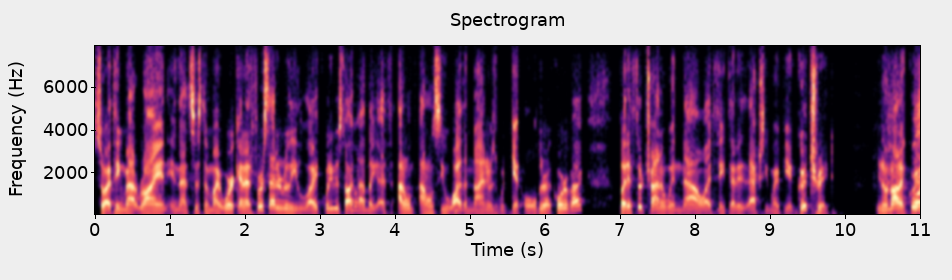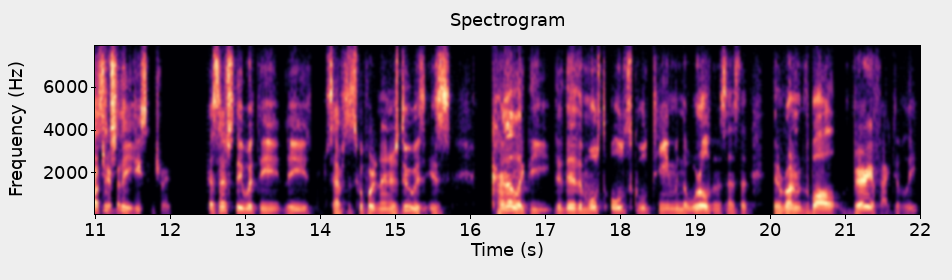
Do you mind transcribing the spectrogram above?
So I think Matt Ryan in that system might work. And at first, I didn't really like what he was talking about. I'm like, I, I don't, I don't see why the Niners would get older at quarterback. But if they're trying to win now, I think that it actually might be a good trade. You know, not a great Well, trade, but a decent trade. Essentially what the the San Francisco 49ers do is is kind of like the they're, the most old school team in the world in the sense that they run the ball very effectively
